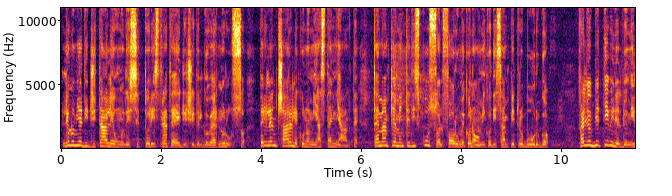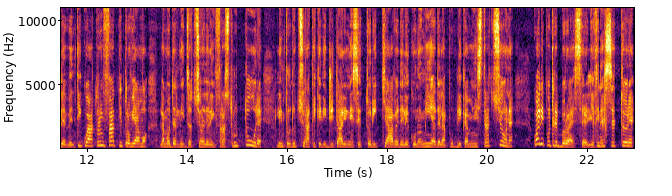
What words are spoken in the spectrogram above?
L'economia digitale è uno dei settori strategici del governo russo per rilanciare l'economia stagnante, tema ampiamente discusso al Forum economico di San Pietroburgo. Tra gli obiettivi del 2024 infatti troviamo la modernizzazione delle infrastrutture, l'introduzione di pratiche digitali nei settori chiave dell'economia e della pubblica amministrazione. Quali potrebbero essere gli effetti nel settore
